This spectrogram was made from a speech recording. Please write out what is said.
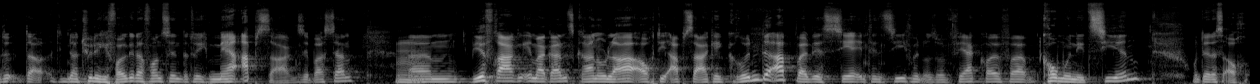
die natürliche Folge davon sind natürlich mehr Absagen, Sebastian. Mhm. Ähm, wir fragen immer ganz granular auch die Absagegründe ab, weil wir sehr intensiv mit unserem Verkäufer kommunizieren und der das auch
